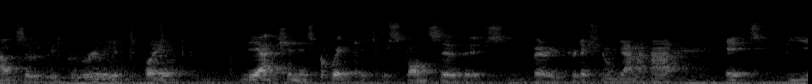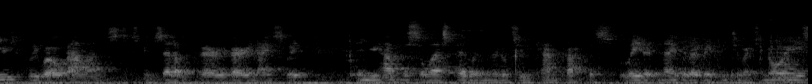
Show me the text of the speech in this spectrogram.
Absolutely brilliant to play. The action is quick, it's responsive, it's very traditional Yamaha. It's beautifully well balanced, it's been set up very, very nicely. And you have the Celeste pedal in the middle so you can practice late at night without making too much noise.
